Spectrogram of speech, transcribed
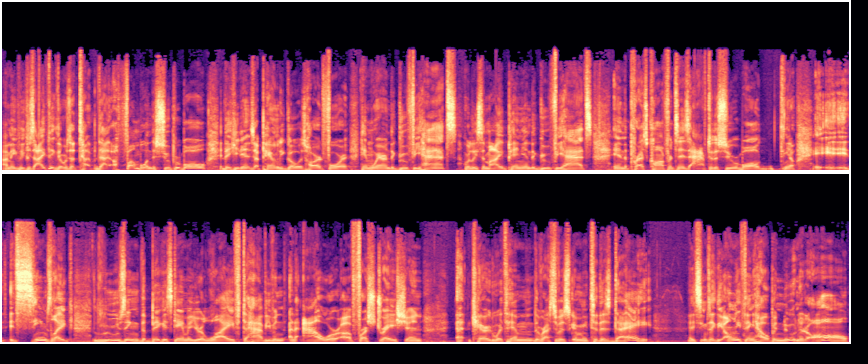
I mean, because I think there was a t- that a fumble in the Super Bowl that he didn't apparently go as hard for it. Him wearing the goofy hats, or at least in my opinion, the goofy hats in the press conferences after the Super Bowl. You know, it, it, it seems like losing the biggest game of your life to have even an hour of frustration uh, carried with him the rest of his. I mean, to this day. It seems like the only thing helping Newton at all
